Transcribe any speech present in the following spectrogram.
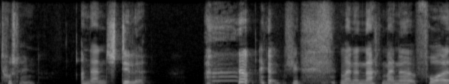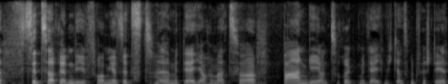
tuscheln. Und dann Stille. meine, Nach meine Vorsitzerin, die vor mir sitzt, äh, mit der ich auch immer zur Bahn gehe und zurück, mit der ich mich ganz gut verstehe,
